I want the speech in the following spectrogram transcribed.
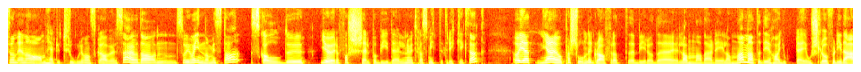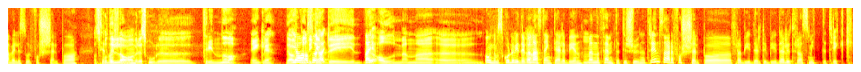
sant, En annen helt utrolig vanskelig avgjørelse er jo da, som vi var innom i stad, skal du gjøre forskjell på bydelene ut fra smittetrykket, ikke sant? Og jeg, jeg, er jo personlig glad for at byrådet landa der de landa, med at de har gjort det i Oslo. Fordi det er veldig stor forskjell på altså På de lavere skoletrinnene, da, egentlig? De har ja, altså, ikke gjort det i det allmenne uh... Ungdomsskole og videregående ja. er stengt i hele byen. Mm. Men femte til sjuende trinn så er det forskjell på, fra bydel til bydel ut fra smittetrykk.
